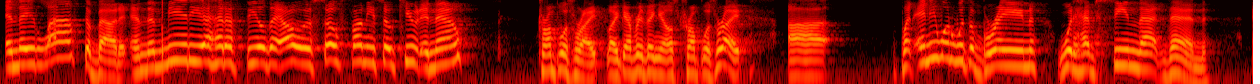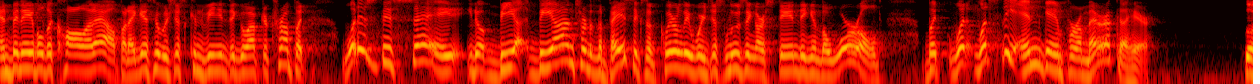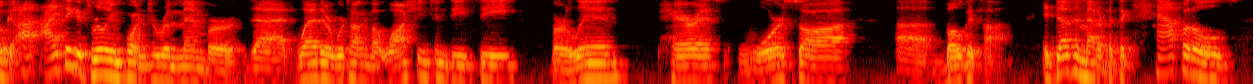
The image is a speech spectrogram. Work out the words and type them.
And they laughed about it, and the media had a field day. Oh, it was so funny, so cute. And now, Trump was right. Like everything else, Trump was right. Uh, but anyone with a brain would have seen that then and been able to call it out. But I guess it was just convenient to go after Trump. But what does this say, you know, beyond sort of the basics of clearly we're just losing our standing in the world? But what, what's the end game for America here? Look, I, I think it's really important to remember that whether we're talking about Washington, D.C., Berlin, Paris, Warsaw, uh, Bogota, it doesn't matter. But the capitals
